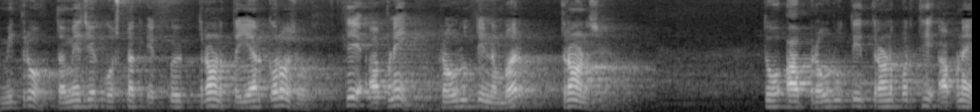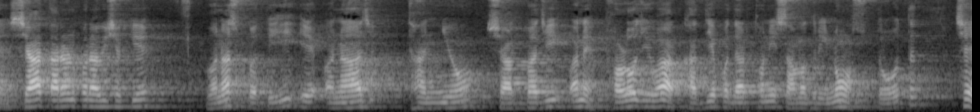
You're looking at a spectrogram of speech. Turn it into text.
મિત્રો, તમે જે કોષ્ટક એક પોઈન્ટ ત્રણ તૈયાર કરો છો, તે આપણી પ્રવૃત્તિ નંબર ત્રણ છે. તો આ પ્રવૃત્તિ ત્રણ પરથી આપણે શા તારણ પર આવી શકીએ? વનસ્પતિ એ અનાજ, ધાન્યો, શાકભાજી અને ફળો જેવા ખાદ્ય પદાર્થોની સામગ્રીનો સ્ત્રોત છે.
